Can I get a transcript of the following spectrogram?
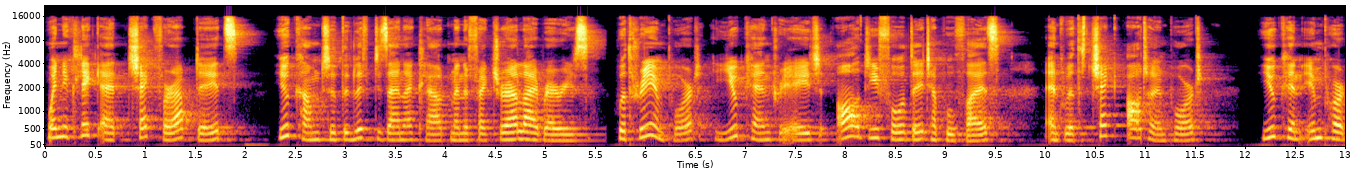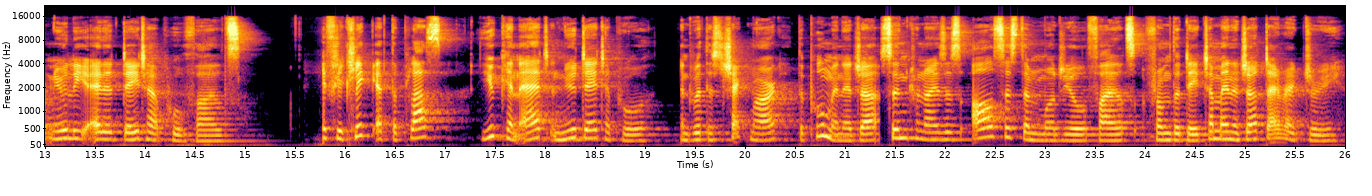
When you click at Check for updates, you come to the Lift Designer Cloud Manufacturer libraries. With Reimport, you can create all default data pool files, and with Check Auto Import, you can import newly added data pool files. If you click at the plus, you can add a new data pool, and with this checkmark, the Pool Manager synchronizes all system module files from the Data Manager directory.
